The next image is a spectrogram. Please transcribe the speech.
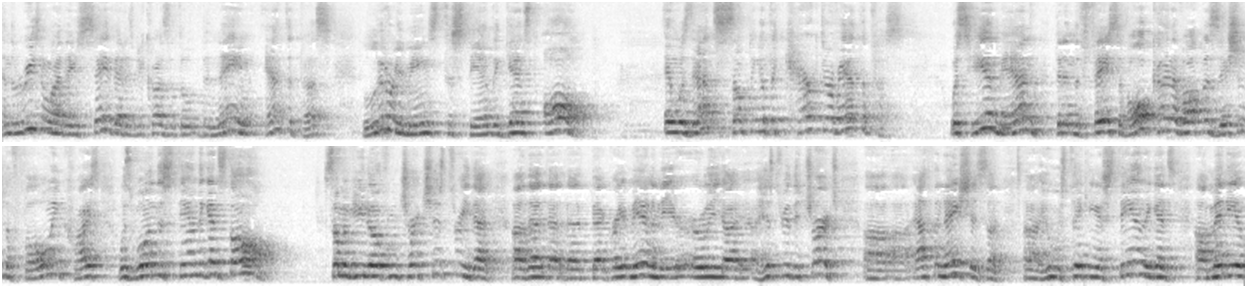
And the reason why they say that is because the, the name Antipas literally means to stand against all. And was that something of the character of Antipas? Was he a man that in the face of all kind of opposition to following Christ was willing to stand against all? Some of you know from church history that, uh, that, that, that, that, great man in the early uh, history of the church, uh, uh Athanasius, uh, uh, who was taking a stand against many of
